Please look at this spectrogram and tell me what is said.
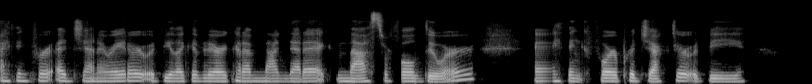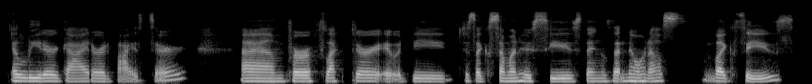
I think for a generator, it would be like a very kind of magnetic, masterful doer. I think for a projector, it would be a leader, guide, or advisor. Um, for reflector, it would be just like someone who sees things that no one else like sees.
